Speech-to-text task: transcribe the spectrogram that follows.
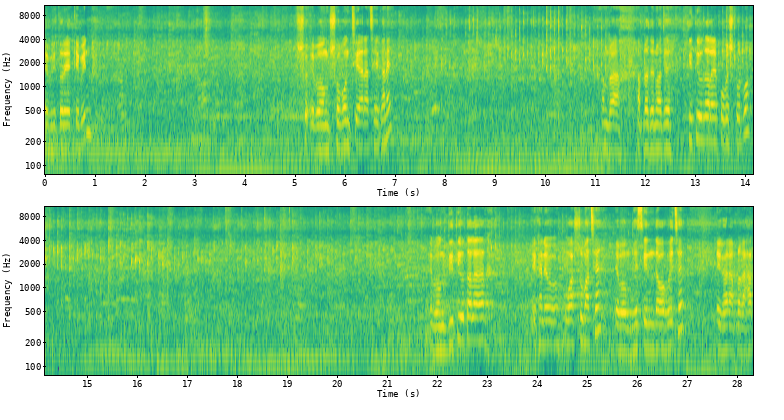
এর ভিতরে কেবিন। এবং শোভন চেয়ার আছে এখানে। আমরা আপনাদের মাঝে তৃতীয় তলায় প্রবেশ করব। এবং দ্বিতীয় তলার এখানে ওয়াশরুম আছে এবং ভেসিন দেওয়া হয়েছে। এখানে আপনারা হাত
